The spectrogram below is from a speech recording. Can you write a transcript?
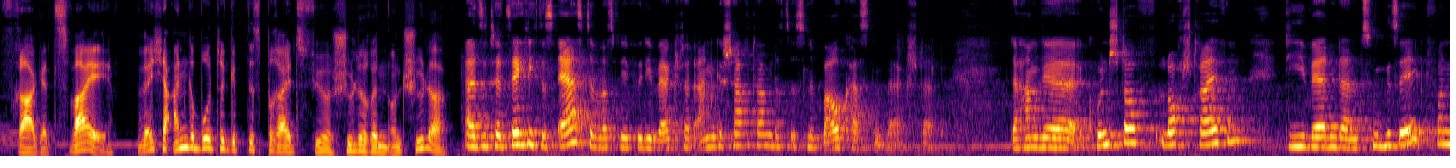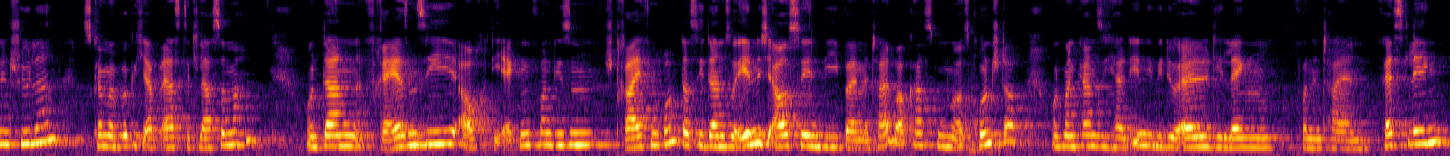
Frage 2. Welche Angebote gibt es bereits für Schülerinnen und Schüler? Also tatsächlich das Erste, was wir für die Werkstatt angeschafft haben, das ist eine Baukastenwerkstatt. Da haben wir Kunststofflochstreifen, die werden dann zugesägt von den Schülern. Das können wir wirklich ab erste Klasse machen. Und dann fräsen sie auch die Ecken von diesen Streifen rund, dass sie dann so ähnlich aussehen wie bei Metallbaukasten, nur aus Kunststoff. Und man kann sich halt individuell die Längen von den Teilen festlegen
